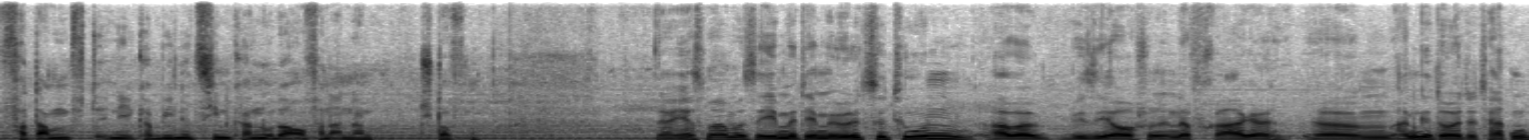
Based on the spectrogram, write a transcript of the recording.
verdampft in die Kabine ziehen kann oder auch von anderen Stoffen? Na, erstmal haben wir es eben mit dem Öl zu tun. Aber wie Sie auch schon in der Frage ähm, angedeutet hatten,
